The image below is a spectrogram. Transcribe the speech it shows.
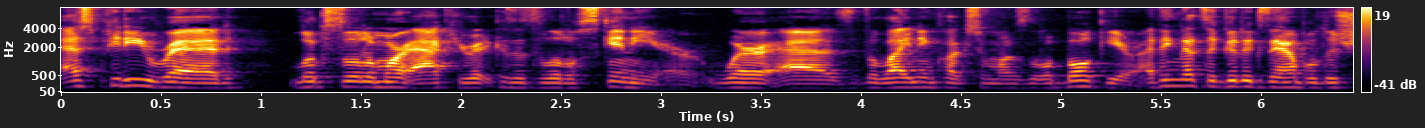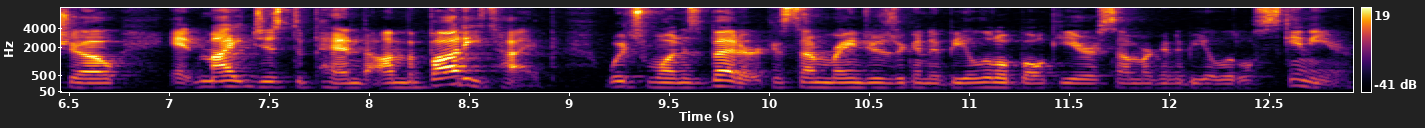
SPD Red looks a little more accurate because it's a little skinnier, whereas the Lightning Collection one's a little bulkier. I think that's a good example to show it might just depend on the body type which one is better, because some Rangers are going to be a little bulkier, some are going to be a little skinnier.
